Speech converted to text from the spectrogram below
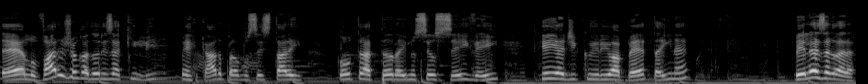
Telo. Vários jogadores aqui livres no mercado para vocês estarem contratando aí no seu save aí. Quem adquiriu a beta aí, né? Beleza, galera?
